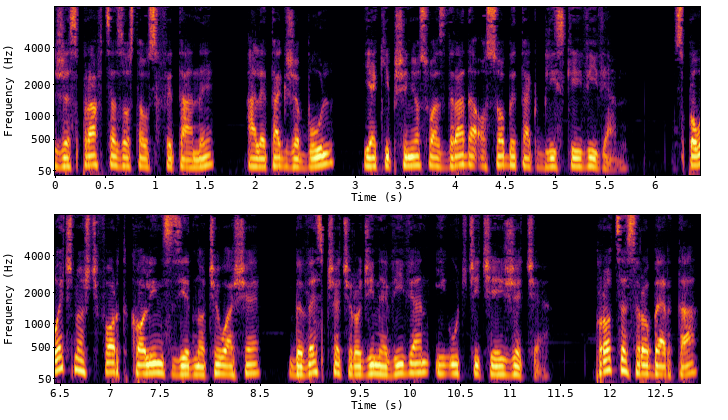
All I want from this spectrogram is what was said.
że sprawca został schwytany, ale także ból, jaki przyniosła zdrada osoby tak bliskiej Vivian. Społeczność Fort Collins zjednoczyła się, by wesprzeć rodzinę Vivian i uczcić jej życie. Proces Roberta,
